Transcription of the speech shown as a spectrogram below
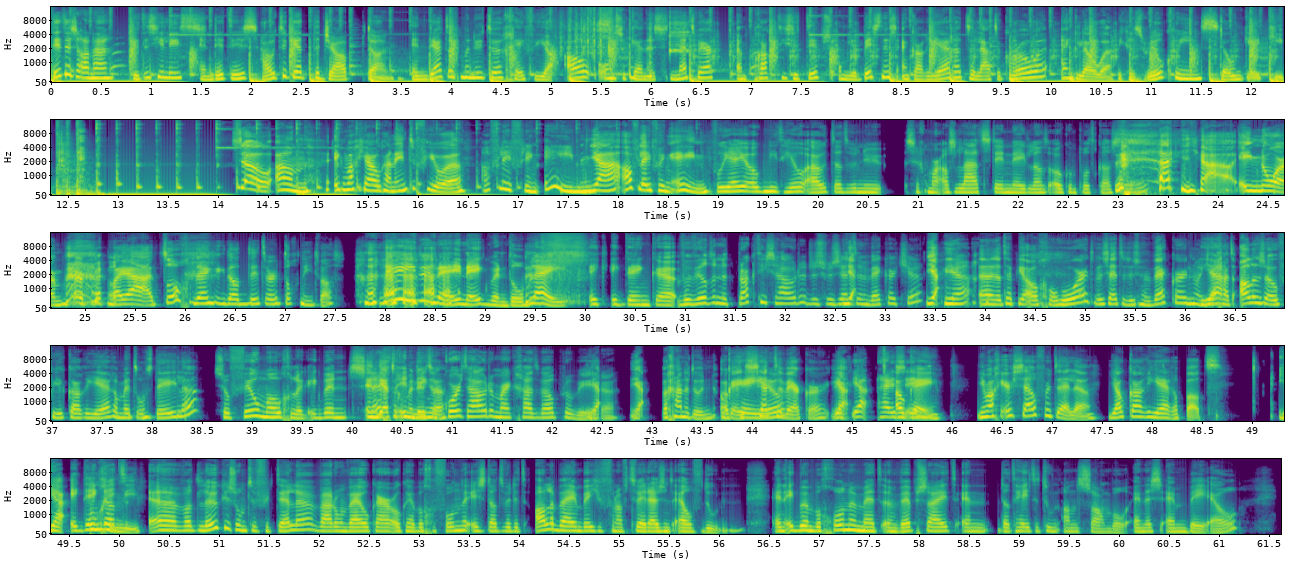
Dit is Anna Dit is Jelise. en dit is How to Get the Job Done. In 30 minuten geven we je al onze kennis, netwerk en praktische tips om je business en carrière te laten growen en glowen. Because real queens Don't gatekeep. Zo, Ann, ik mag jou gaan interviewen. Aflevering 1. Ja, aflevering 1. Voel jij je ook niet heel oud dat we nu zeg maar als laatste in Nederland ook een podcast hebben? ja, enorm. Maar ja, toch denk ik dat dit er toch niet was. Nee, nee, nee, nee, ik ben dolblij. Ik, ik denk, eh, we wilden het praktisch houden, dus we zetten een wekkertje. Ja. ja. Eh, dat heb je al gehoord. We zetten dus een wekker, want jij gaat alles over je carrière met ons delen. Zoveel mogelijk. Ik ben slecht 30 in dingen kort houden, maar ik ga het wel proberen. Ja, we gaan het doen. Oké, zet de wekker. Ja, ja hij is oké. Je mag eerst zelf vertellen. Jouw carrièrepad. Ja, ik denk dat eh, wat leuk is om te vertellen, waarom wij elkaar ook hebben gevonden, is dat we dit allebei een beetje vanaf 2011 doen. En ik ben begonnen met een website en dat heette toen Ensemble, NSMBL.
